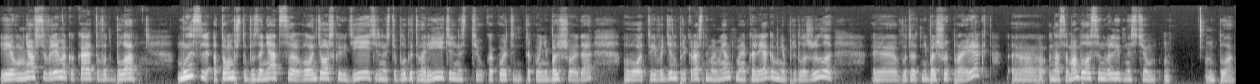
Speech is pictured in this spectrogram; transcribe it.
и у меня все время какая-то вот была мысль о том, чтобы заняться волонтерской деятельностью, благотворительностью какой-то такой небольшой, да, вот. И в один прекрасный момент моя коллега мне предложила э, вот этот небольшой проект. Э, она сама была с инвалидностью, была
